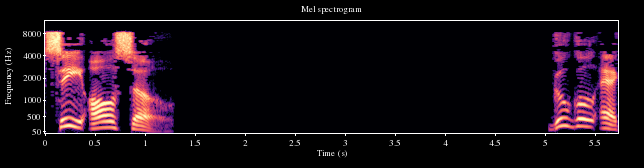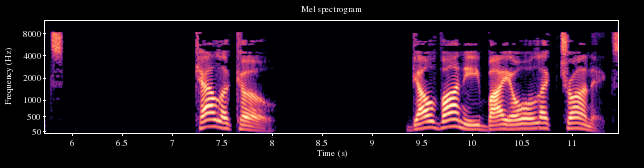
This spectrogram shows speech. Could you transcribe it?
See also. Google X. Calico Galvani Bioelectronics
